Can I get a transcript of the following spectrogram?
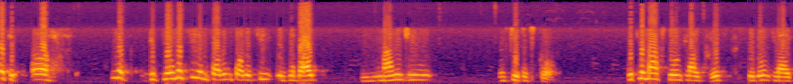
Okay. Uh, look, diplomacy and foreign policy is about managing the status quo. Diplomats don't like risk they don't like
